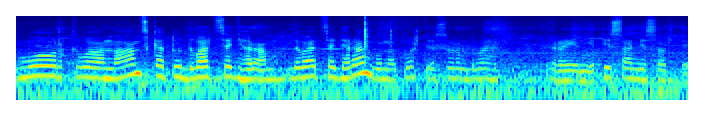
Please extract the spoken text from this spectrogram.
Морква нанська, тут 20 грам. 20 грам воно коштує 42 гривні. Ті самі сорти.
